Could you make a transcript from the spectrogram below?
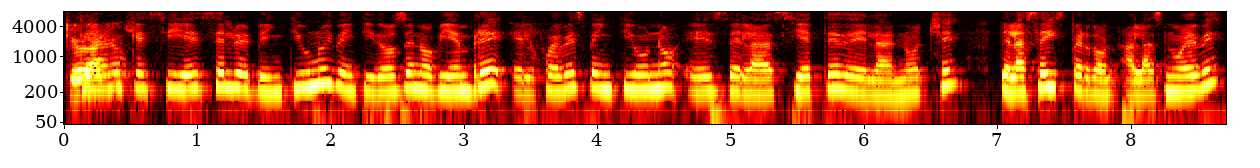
qué claro que sí, es el 21 y 22 de noviembre. El jueves 21 es de las 7 de la noche, de las 6, perdón, a las 9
